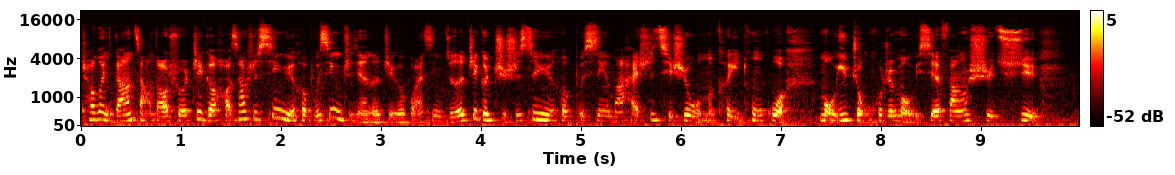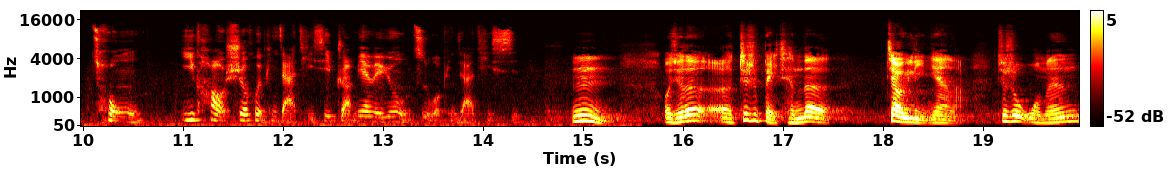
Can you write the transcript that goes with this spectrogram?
超哥，你刚刚讲到说这个好像是幸运和不幸之间的这个关系，你觉得这个只是幸运和不幸吗？还是其实我们可以通过某一种或者某一些方式去从依靠社会评价体系转变为拥有自我评价体系？嗯。我觉得，呃，这是北辰的教育理念了。就是我们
